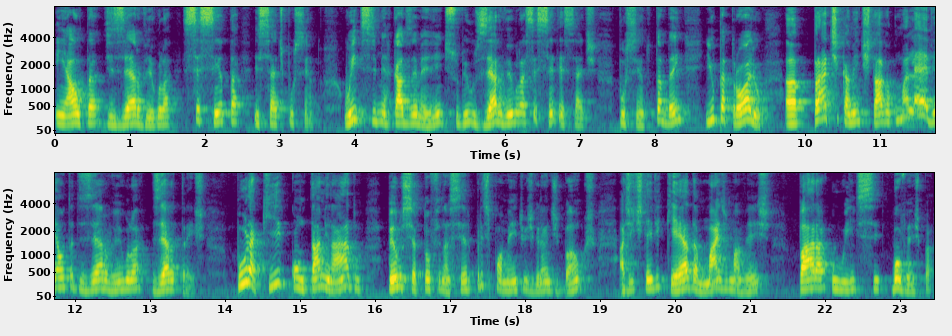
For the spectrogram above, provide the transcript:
em alta de 0,67%. O índice de mercados emergentes subiu 0,67% também e o petróleo uh, praticamente estável com uma leve alta de 0,03%. Por aqui, contaminado pelo setor financeiro, principalmente os grandes bancos, a gente teve queda mais uma vez para o índice Bovespa,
